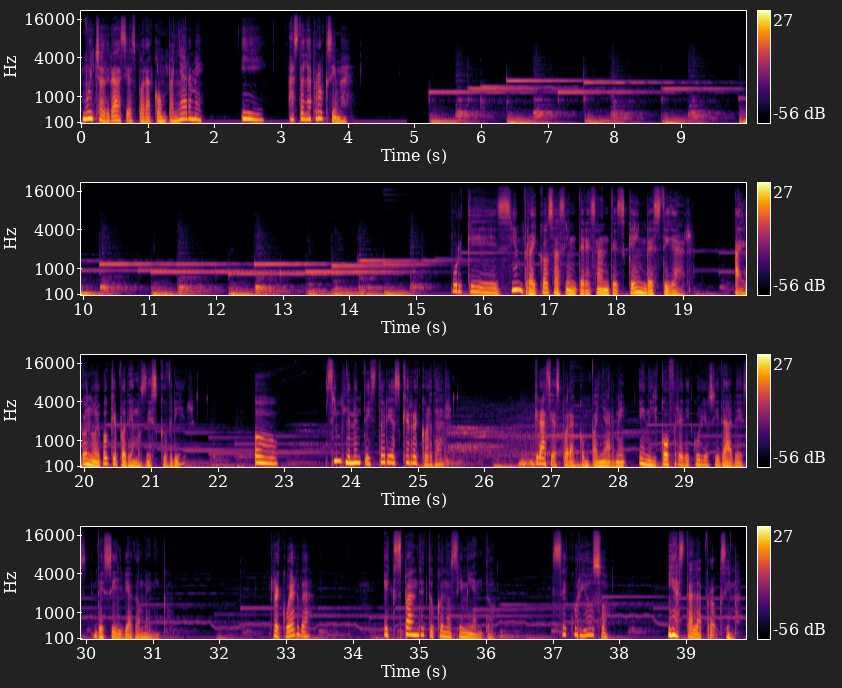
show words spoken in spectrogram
Muchas gracias por acompañarme y hasta la próxima. Porque siempre hay cosas interesantes que investigar, algo nuevo que podemos descubrir o simplemente historias que recordar. Gracias por acompañarme en el cofre de curiosidades de Silvia Domenico. Recuerda, expande tu conocimiento, sé curioso y hasta la próxima.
